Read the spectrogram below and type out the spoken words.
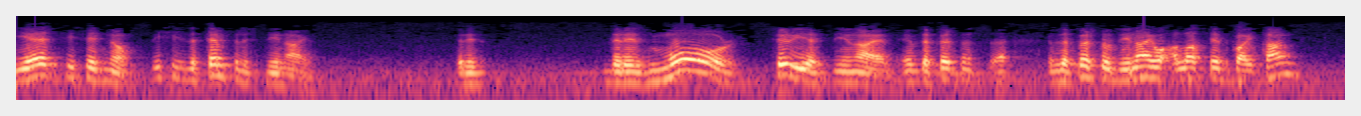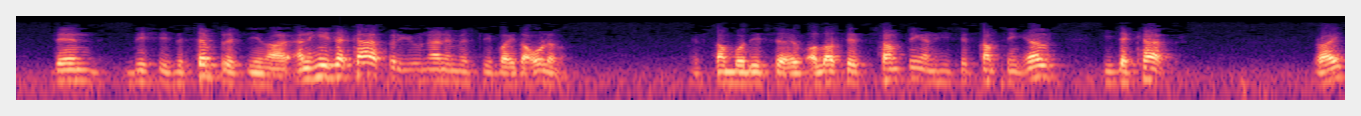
yes, he said no. This is the simplest denial. There is there is more serious denial. If the person uh, if the person deny what Allah said by tongue, then this is the simplest denial. And he's a kafir unanimously by the ulama. If somebody said, if Allah said something and he said something else, he's a kafir. Right?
